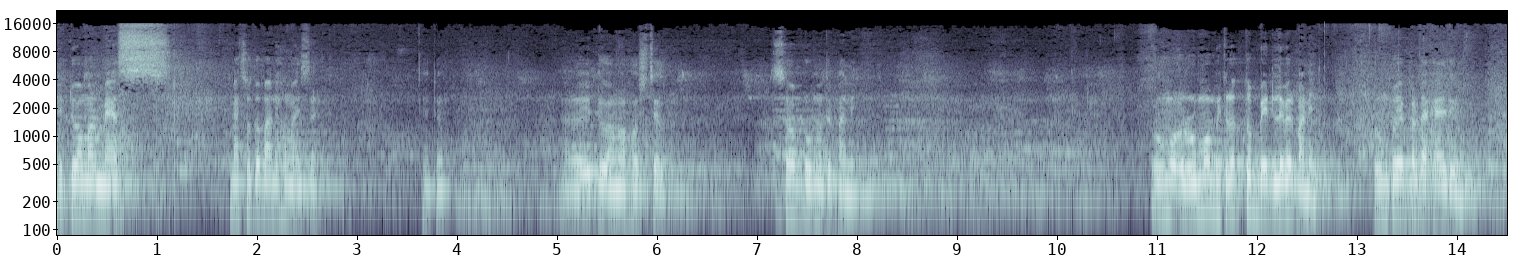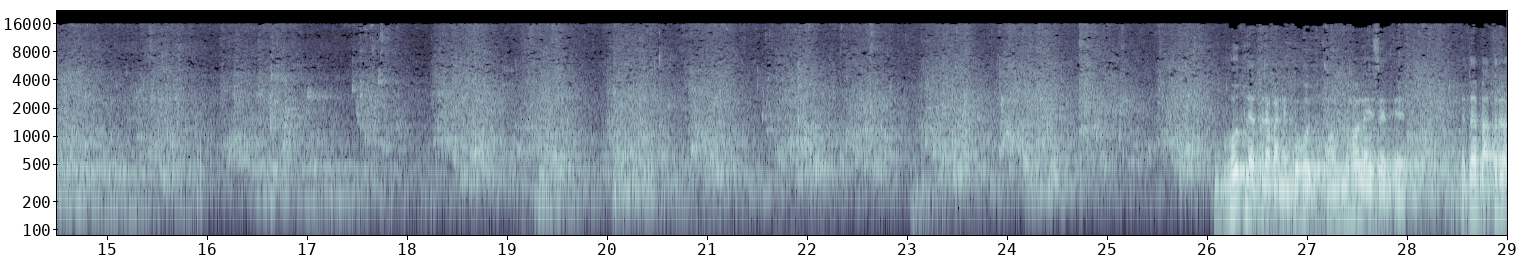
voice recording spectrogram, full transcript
এইটো আমাৰ মেচ মেচতো পানী সোমাইছে। এইটো আৰু এইটো আমাৰ হোষ্টেল চব ৰুমতে পানী। ৰুমৰ ৰুমৰ ভিতৰততো বেড লেভেল পানী। ৰুমটো একবাৰ দেখাই দিওঁ। বহুত লেতেৰা পানী, বহুত গন্ধ লাগিছে এতিয়া এতিয়া বাথৰুম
